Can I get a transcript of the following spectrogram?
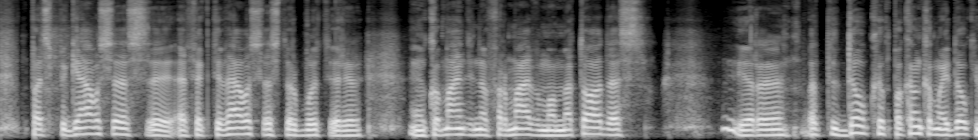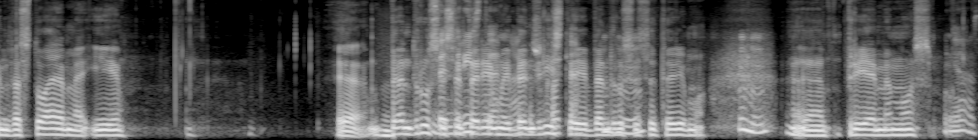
pats pigiausias, efektyviausias turbūt ir komandinio formavimo metodas. Ir daug, pakankamai daug investuojame į bendrų Bendrystę, susitarimai, į bendrų Mhm. susitarimų Mhm. e, prieimimus. Yes.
